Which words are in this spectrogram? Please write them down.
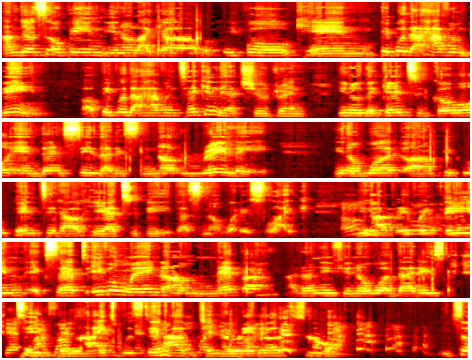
I'm just hoping, you know, like uh, people can, people that haven't been, or people that haven't taken their children, you know, they get to go and then see that it's not really, you know, what um, people painted out here to be. That's not what it's like. Oh You have everything except even when um NEPA, I don't know if you know what that is, yeah takes the light, we still have don't like that part. generators. So so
